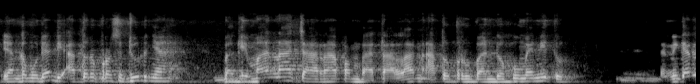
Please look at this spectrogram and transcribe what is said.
yang kemudian diatur prosedurnya. Bagaimana cara pembatalan atau perubahan dokumen itu? Hmm. ini kan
